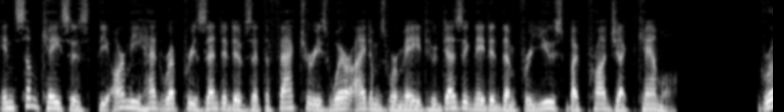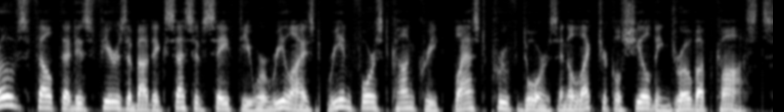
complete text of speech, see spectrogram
In some cases, the Army had representatives at the factories where items were made who designated them for use by Project Camel. Groves felt that his fears about excessive safety were realized, reinforced concrete, blast-proof doors and electrical shielding drove up costs.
